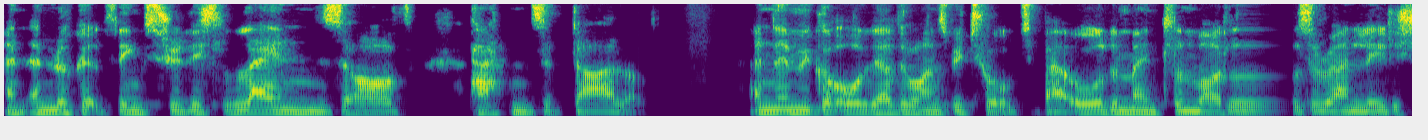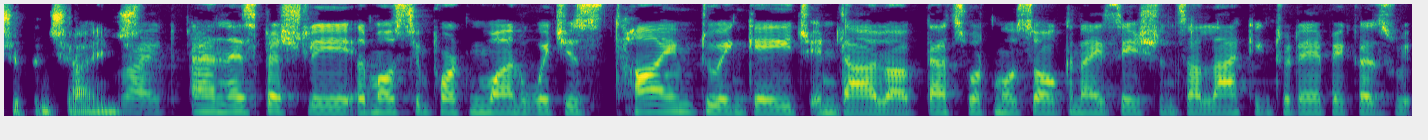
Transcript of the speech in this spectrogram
and, and look at things through this lens of patterns of dialogue. And then we've got all the other ones we talked about, all the mental models around leadership and change. Right. And especially the most important one, which is time to engage in dialogue. That's what most organizations are lacking today because we,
